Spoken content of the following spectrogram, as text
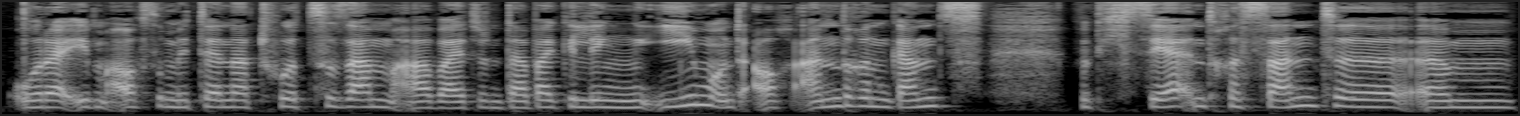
oder eben auch so mit der Natur zusammenarbeitet. Und dabei gelingen ihm und auch anderen ganz wirklich sehr interessante ähm,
